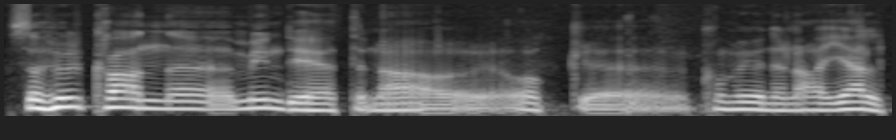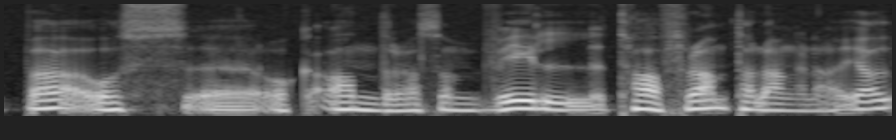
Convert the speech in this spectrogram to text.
Så hur kan uh, myndigheterna och kommunerna hjälpa oss och andra som vill ta fram talangerna? Jag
